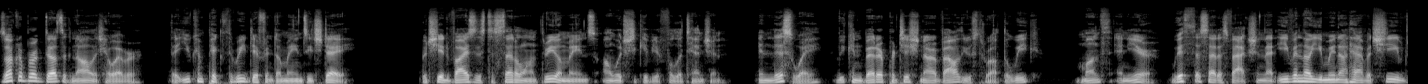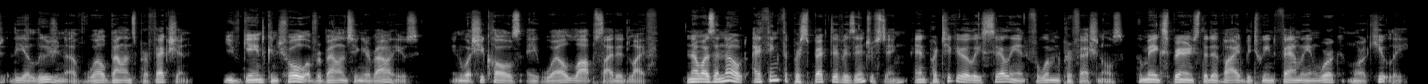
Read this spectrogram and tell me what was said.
Zuckerberg does acknowledge, however, that you can pick three different domains each day, but she advises to settle on three domains on which to give your full attention. In this way, we can better partition our values throughout the week, month, and year, with the satisfaction that even though you may not have achieved the illusion of well balanced perfection, you've gained control over balancing your values in what she calls a well lopsided life. Now, as a note, I think the perspective is interesting and particularly salient for women professionals who may experience the divide between family and work more acutely.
